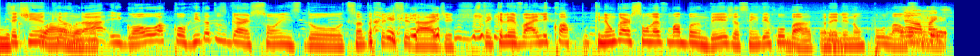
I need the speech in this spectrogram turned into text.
você tinha que pulava, andar né? igual a corrida dos garçons do Santa Felicidade. você tem que levar ele com a, que nem um garçom leva uma bandeja sem derrubar, pra ele não pular o Não, mas,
